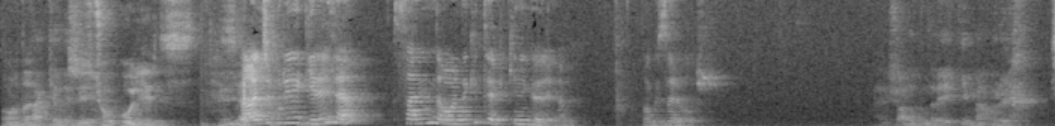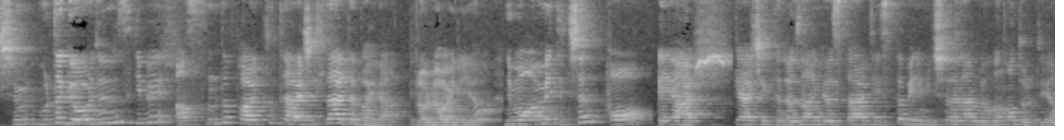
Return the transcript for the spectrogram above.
Orada şey biz mi? çok gol yeriz. Biz ya- Bence buraya girelim. Senin de oradaki tepkini görelim. O güzel olur. Şu anda bunları ekleyeyim ben oraya. Şimdi burada gördüğümüz gibi aslında farklı tercihler de bayağı rol oynuyor. Muhammed için o eğer gerçekten özen gösterdiyse benim için önemli olan odur diyor.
